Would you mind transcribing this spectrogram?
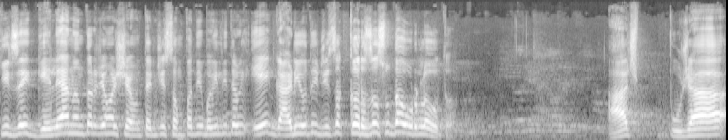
की जे गेल्यानंतर जेव्हा शेव- त्यांची संपत्ती बघितली तेव्हा एक गाडी होती जिचं कर्जसुद्धा उरलं होतं. आज पूजा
